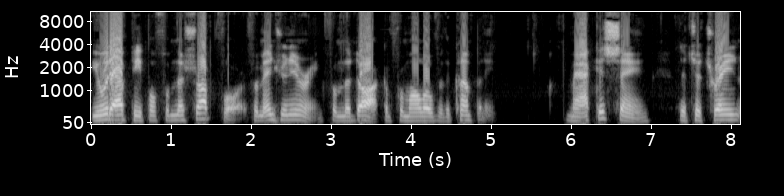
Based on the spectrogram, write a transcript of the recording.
You would have people from the shop floor, from engineering, from the dock, and from all over the company. Mac is saying that the train,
